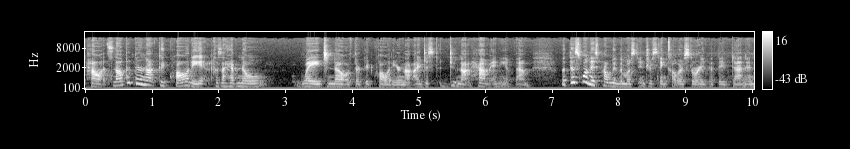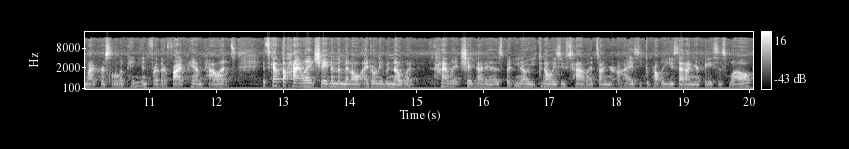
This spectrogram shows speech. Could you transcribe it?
palettes. Not that they're not good quality, because I have no way to know if they're good quality or not. I just do not have any of them. But this one is probably the most interesting color story that they've done in my personal opinion for their five pan palettes. It's got the highlight shade in the middle. I don't even know what highlight shade that is, but you know, you can always use highlights on your eyes. You could probably use that on your face as well,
